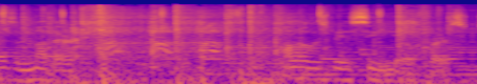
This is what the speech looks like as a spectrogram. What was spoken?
As a mother, I'll always be a CEO first.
